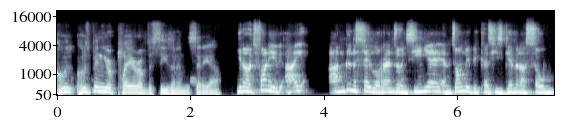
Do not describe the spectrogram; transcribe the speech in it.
who who's been your player of the season in the Serie A? You know, it's funny. I, I'm going to say Lorenzo Insigne, and it's only because he's given us so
